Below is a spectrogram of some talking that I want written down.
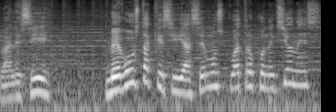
Vale, sí. Me gusta que si hacemos cuatro conexiones,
